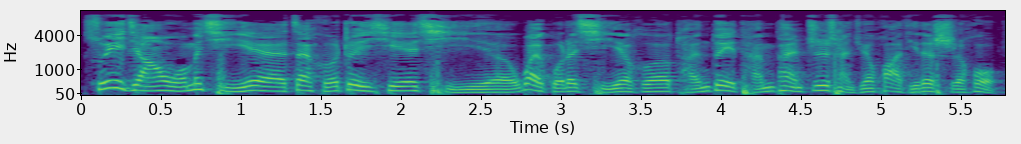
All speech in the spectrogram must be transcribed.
所以讲，我们企业在和这些企业、外国的企业和团队谈判知识产权话题的时候，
